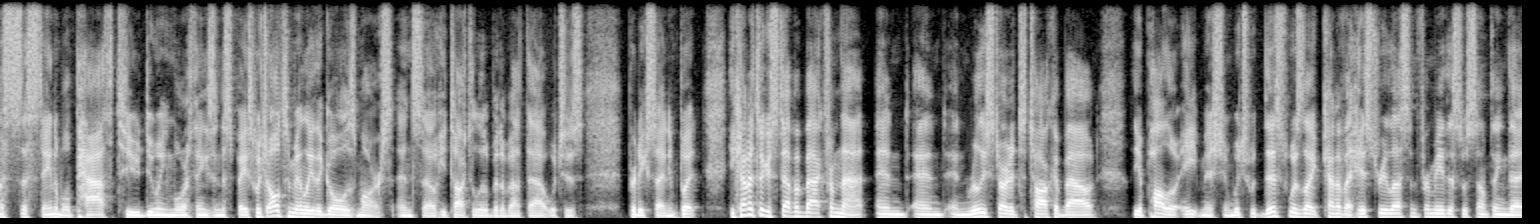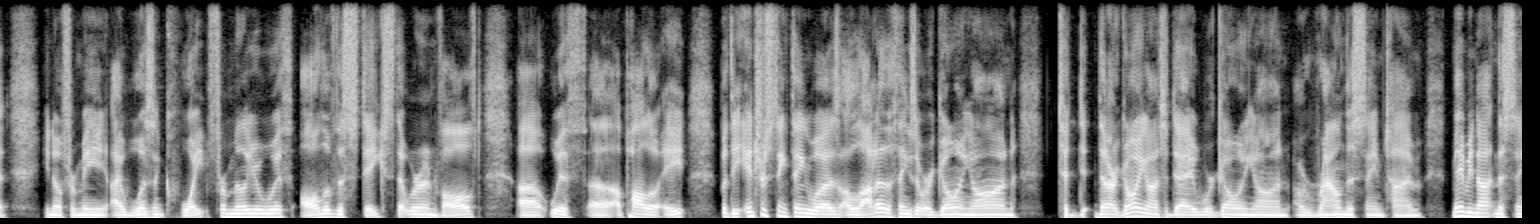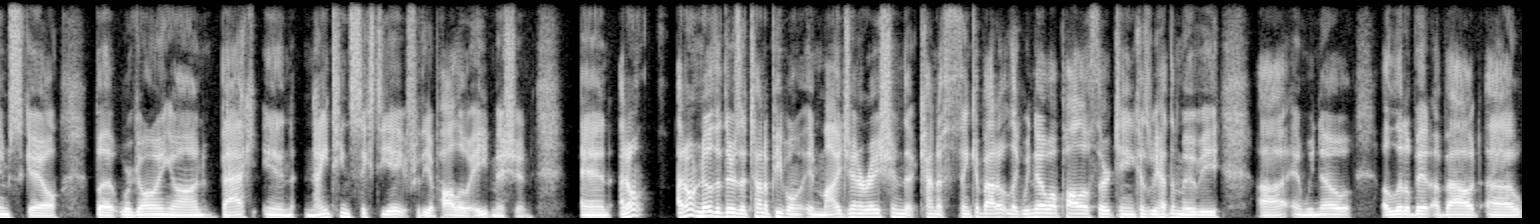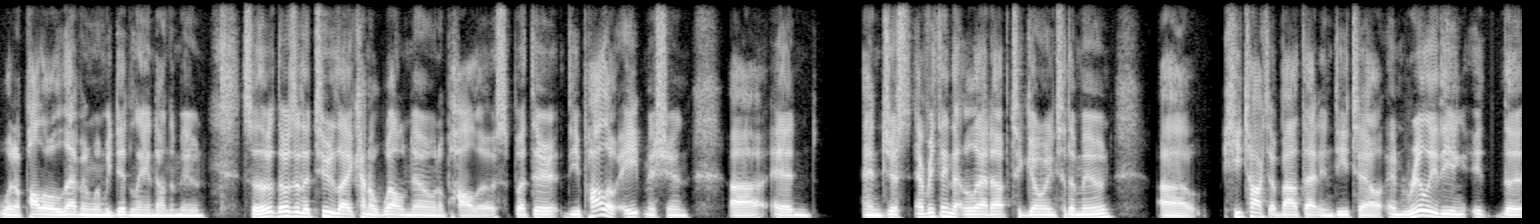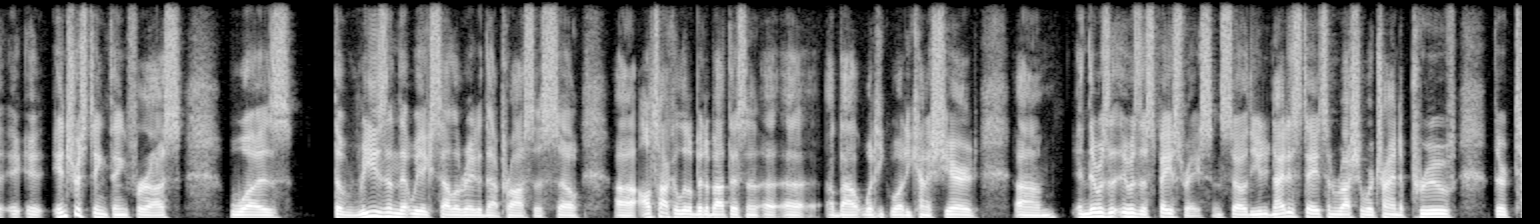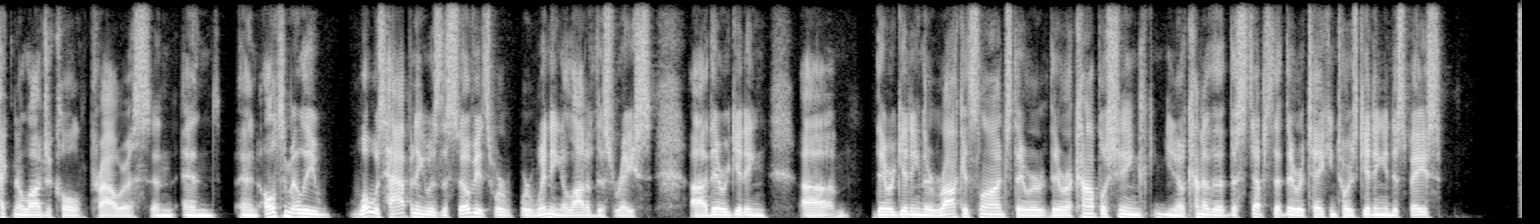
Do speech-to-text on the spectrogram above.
a sustainable path to doing more things into space, which ultimately the goal is Mars. And so he talked a little bit about that, which is pretty exciting. But he kind of took a step back from that and and and really started to talk about the Apollo 8 mission, which this was like kind of a history lesson for me. This was something that, you know, for me, I wasn't quite familiar with all of the stakes that were involved uh, with uh, Apollo 8. But the interesting thing was a lot of the things that were going on to, that are going on today were going on around the same time maybe not in the same scale but we're going on back in 1968 for the apollo 8 mission and i don't I don't know that there's a ton of people in my generation that kind of think about it. Like we know Apollo 13 because we had the movie, uh, and we know a little bit about uh, what Apollo 11 when we did land on the moon. So th- those are the two like kind of well-known Apollos. But the the Apollo 8 mission uh, and and just everything that led up to going to the moon. Uh, he talked about that in detail, and really the the interesting thing for us was the reason that we accelerated that process. So uh, I'll talk a little bit about this uh, uh, about what he what he kind of shared. Um, and there was a, it was a space race, and so the United States and Russia were trying to prove their technological prowess, and and and ultimately what was happening was the Soviets were were winning a lot of this race. Uh, they were getting um, they were getting their rockets launched. They were they were accomplishing you know kind of the the steps that they were taking towards getting into space.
